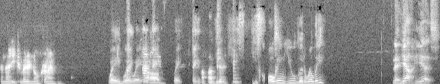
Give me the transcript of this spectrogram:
and that he committed no crime. Wait, wait, wait. Um, wait. He, Object. he's, he's quoting you literally? Yeah, he is.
